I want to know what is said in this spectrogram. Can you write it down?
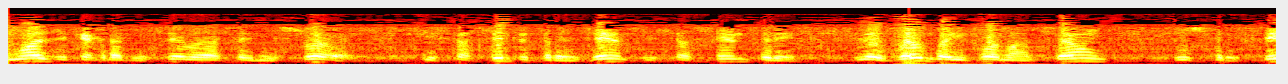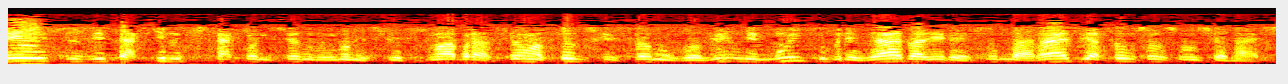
nós é que agradecemos a essa emissora que está sempre presente, está sempre levando a informação dos prefeitos e daquilo que está acontecendo nos municípios. Um abração a todos que estão nos ouvindo e muito obrigado à direção da rádio e a todos os seus funcionários.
